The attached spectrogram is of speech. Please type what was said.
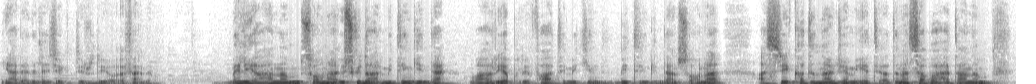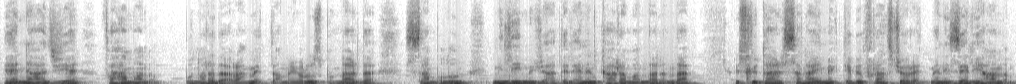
iade edilecektir diyor efendim. Meliha Hanım sonra Üsküdar mitinginde var yapılıyor. Fatih mitinginden sonra Asri Kadınlar Cemiyeti adına Sabahat Hanım ve Naciye Faham Hanım Bunlara da rahmetle anıyoruz. Bunlar da İstanbul'un milli mücadelenin kahramanlarından. Üsküdar Sanayi Mektebi Fransızca öğretmeni Zeliha Hanım.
